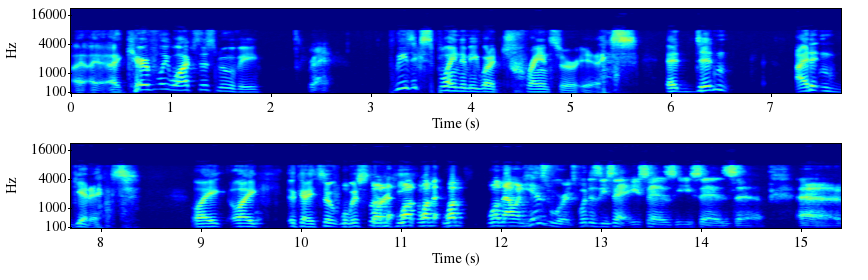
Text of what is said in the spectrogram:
I, I, I carefully watched this movie. Right. Please explain to me what a trancer is. It didn't. I didn't get it. Like, like, okay, so Whistler. Well, he- well, well, well, well, now in his words, what does he say? He says, he says, uh, uh,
